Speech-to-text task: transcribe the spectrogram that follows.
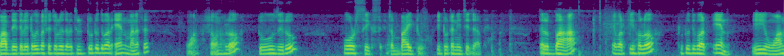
বাদ দিই, তাহলে এটা ওই পাশে চলে যাবে, তাহলে টু টু দি এন মাইনাসের ওয়ান সমান হলো টু জিরো ফোর সিক্স এটা বাই টু এই টুটা নিচে যাবে। তাহলে বা, এবার কি হলো? Two to the power n এই ওয়ান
